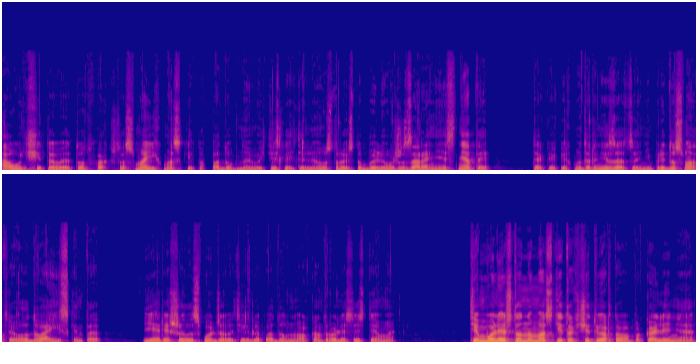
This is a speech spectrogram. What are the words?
А учитывая тот факт, что с моих москитов подобные вычислительные устройства были уже заранее сняты, так как их модернизация не предусматривала два Искента, я решил использовать их для подобного контроля системы. Тем более, что на москитах четвертого поколения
